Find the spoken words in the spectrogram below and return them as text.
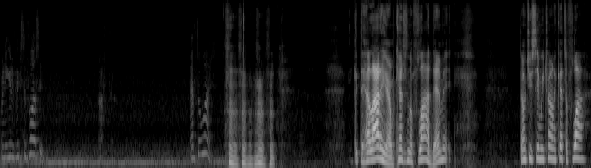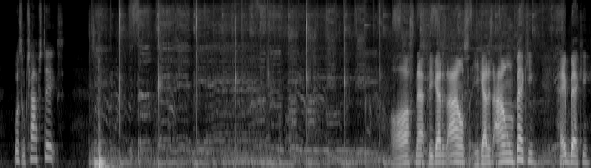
When are you gonna fix the faucet? After. After what? Get the hell out of here! I'm catching a fly. Damn it! Don't you see me trying to catch a fly? With some chopsticks. Oh snap! He got his eye on. He got his eye on Becky. Hey Becky,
